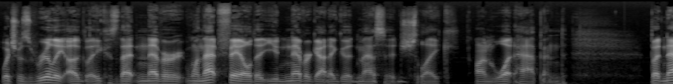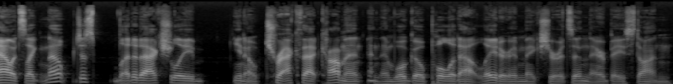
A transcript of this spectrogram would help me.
which was really ugly because that never when that failed it you never got a good message like on what happened. But now it's like nope, just let it actually, you know, track that comment and then we'll go pull it out later and make sure it's in there based on,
